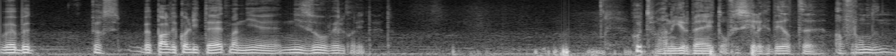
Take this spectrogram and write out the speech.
we hebben bepaalde kwaliteit, maar niet, niet zoveel kwaliteit. Goed, we gaan hierbij het officiële gedeelte afronden.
